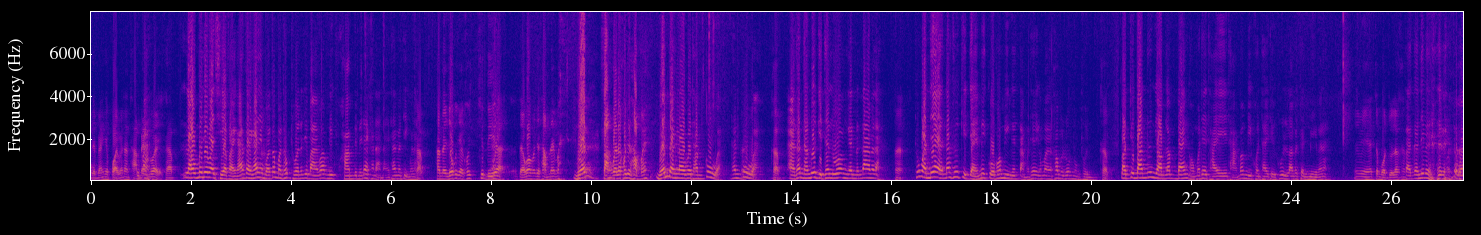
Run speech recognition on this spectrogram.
แต่แบงค์จะปล่อยไว้ท่านถามถูกแบปะงค์ด้วยครับเราไม่ได้ว่าเชียร์ฝ่ายค้านฝ่ายค้านยังบอกต้องมาทบทวนนโยบายว่ามีความเป็นไปได้ขนาดไหนท่านมาจริงไหมล่ะครับ ท่านนายกเนี่ยเขาคิดดีอะแต่ว่ามันจะทำได้ไหมเหมือนสั่งไปแล้วเขาจะทำไหมเหมือนอย่างเราไปทำกู้อะ ท่านกู้อะครับอ่าท่านทำธุรกิจท่านรู้ว่าเงินมันได้ไหมล่ะฮะทุกวันเนี้ยนักธุรกิจใหญ่ไม่กลัวเพราะมีเงินต่างประเทศเข้ามาเข้ามาร่วมลงทุนครับปัจจุบันต้องยอมรับแบงก์ของประเทศไทย ถามว่ามีคนไทยถือหุ้นร้อยเปอร์เซ็นต์มีไหมล่ะ ไม่มีฮะจะหมดอยู่แล้วครับ แต่ตอนนี้เป็นถูกไหม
